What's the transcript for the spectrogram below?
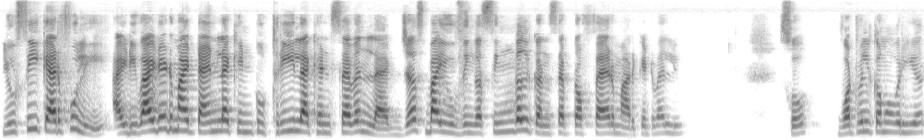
You see carefully, I divided my 10 lakh into 3 lakh and 7 lakh just by using a single concept of fair market value. So, what will come over here?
